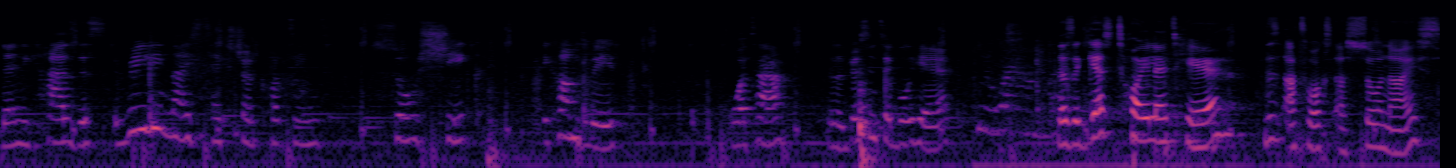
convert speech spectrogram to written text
Then it has this really nice textured curtains. So chic. It comes with water. There's a dressing table here. There's a guest toilet here. These artworks are so nice.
